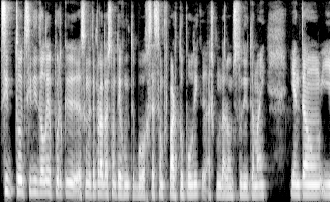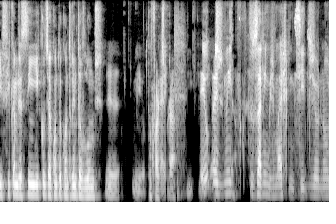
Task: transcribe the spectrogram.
estou decidido a ler porque a segunda temporada acho que não teve muito boa recepção por parte do público, acho que mudaram de estúdio também, e então e ficamos assim, e aquilo já conta com 30 volumes, eh, estou farto de esperar. Eu admito que dos animes mais conhecidos, eu não,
